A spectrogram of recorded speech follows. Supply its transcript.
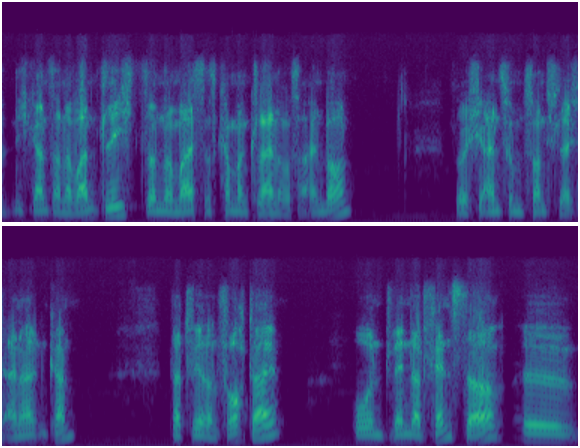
es nicht ganz an der Wand liegt, sondern meistens kann man kleineres einbauen, so ich die 1,25 vielleicht einhalten kann. Das wäre ein Vorteil. Und wenn das Fenster äh,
